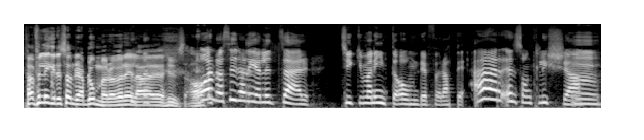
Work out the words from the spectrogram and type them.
varför ligger det söndriga blommor över hela eh, huset? Å Ja. andra sidan är jag lite så här, tycker man inte om det för att det är en sån klyscha Mm.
